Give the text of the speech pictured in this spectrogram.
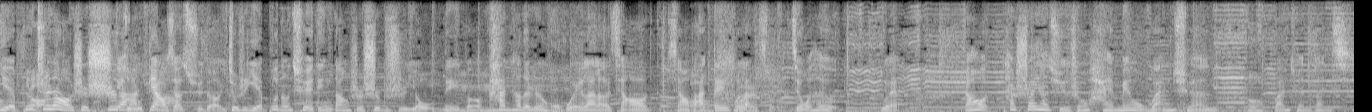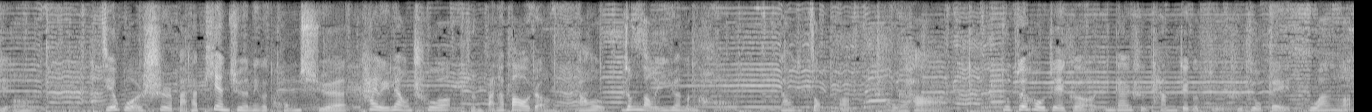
也不知道是失足掉掉下下去的，就是也不能确定当时是不是有那个嗯。看他的人回来了，想要想要把他逮回来。结果他就对，然后他摔下去的时候还没有完全嗯。完全断气，嗯，结果是把他骗去的那个同学开了一辆车，把他抱着嗯，然后扔到了医院门口，然后就走了。哦。靠，就最后这个应该是他们这个组织就被端了。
